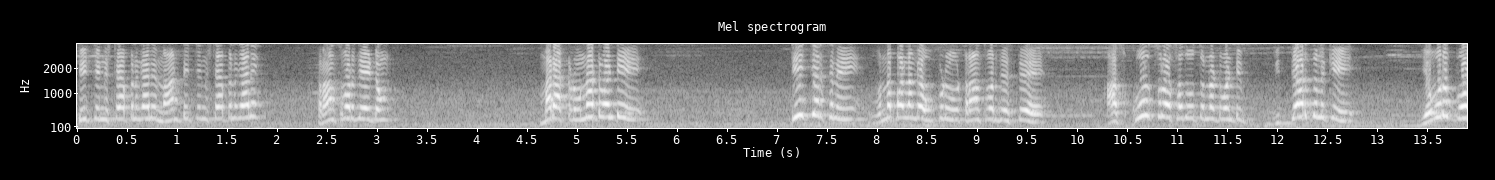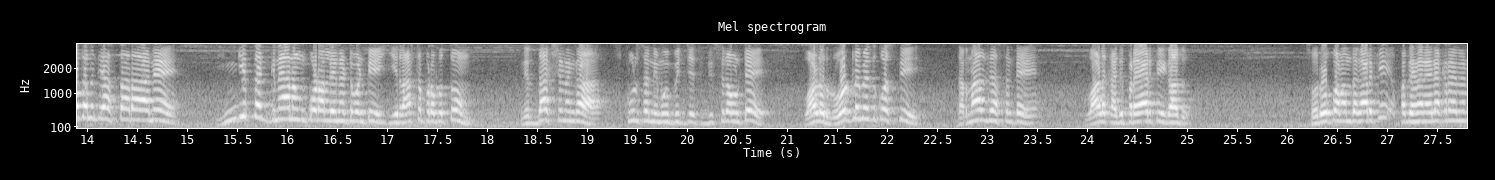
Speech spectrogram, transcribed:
టీచింగ్ స్టాఫ్ని కానీ నాన్ టీచింగ్ స్టాఫ్ని కానీ ట్రాన్స్ఫర్ చేయటం. మరి అక్కడ ఉన్నటువంటి టీచర్స్ని ఉన్నపళ్ళంగా ఇప్పుడు ట్రాన్స్ఫర్ చేస్తే ఆ స్కూల్స్లో చదువుతున్నటువంటి విద్యార్థులకి ఎవరు బోధన చేస్తారా అనే ఇంగిత జ్ఞానం కూడా లేనటువంటి ఈ రాష్ట్ర ప్రభుత్వం నిర్దాక్షిణ్యంగా స్కూల్స్ అన్ని మూపించే దిశలో ఉంటే వాళ్ళు రోడ్ల మీదకి వస్తే ధర్నాలు చేస్తుంటే వాళ్ళకి అది ప్రయారిటీ కాదు. స్వరూపానంద గారికి పదిహేను ఎకరాలు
